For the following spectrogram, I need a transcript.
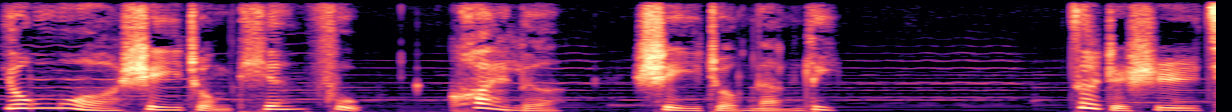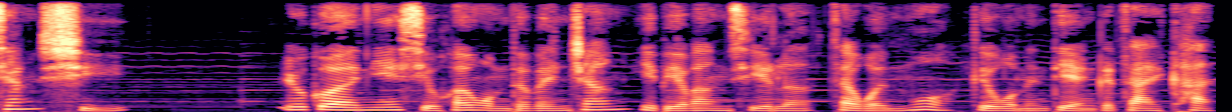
幽默是一种天赋，快乐是一种能力。作者是江徐。如果你也喜欢我们的文章，也别忘记了在文末给我们点个再看。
